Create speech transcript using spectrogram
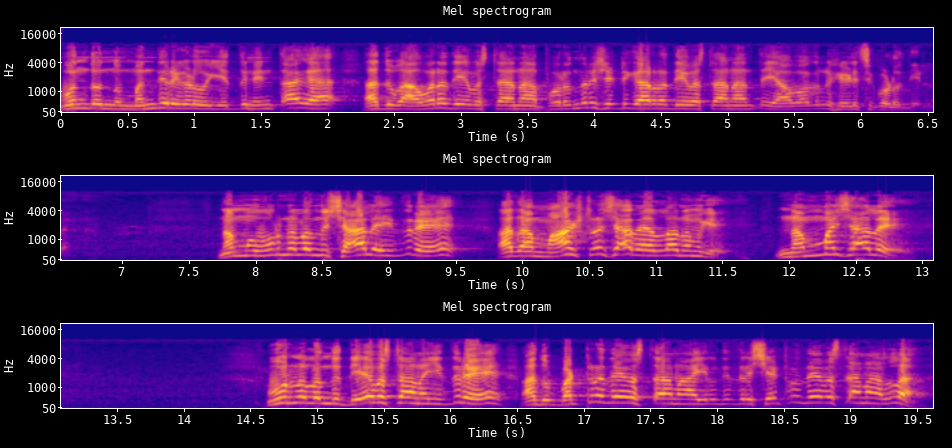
ಒಂದೊಂದು ಮಂದಿರಗಳು ಎದ್ದು ನಿಂತಾಗ ಅದು ಅವರ ದೇವಸ್ಥಾನ, ಪುರಂದ್ರ ಶೆಟ್ಟಿಗಾರರ ದೇವಸ್ಥಾನ ಅಂತ ಯಾವಾಗಲೂ ಹೇಳಿಸಿಕೊಳ್ಳುವುದಿಲ್ಲ. ನಮ್ಮ ಊರಿನಲ್ಲೊಂದು ಶಾಲೆ ಇದ್ದರೆ ಅದು ಆ ಮಾಸ್ಟರ್ ಶಾಲೆ ಅಲ್ಲ ನಮಗೆ. ನಮ್ಮ ಶಾಲೆ. ಊರಿನಲ್ಲೊಂದು ದೇವಸ್ಥಾನ ಇದ್ದರೆ ಅದು ಭಟ್ರ ದೇವಸ್ಥಾನ ಇಲ್ಲದಿದ್ದರೆ ಶೆಟ್ರ ದೇವಸ್ಥಾನ ಅಲ್ಲ.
